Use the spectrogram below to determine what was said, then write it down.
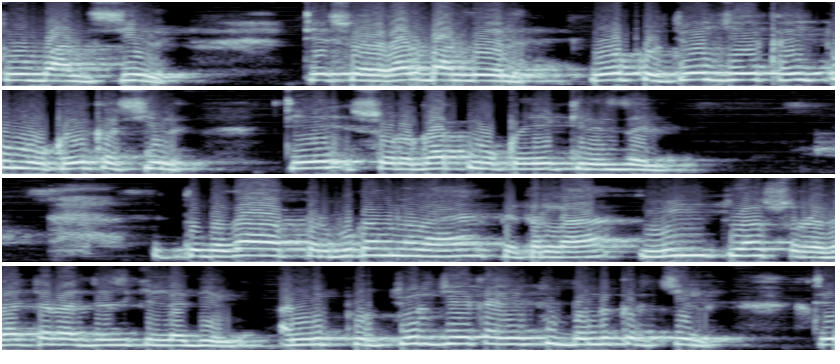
तू बांधशील ते स्वर्गात बांधेल व पृथ्वीवर जे काही तू मोकळे करशील ते स्वर्गात मोकळे केले जाईल. तो बघा प्रभू काय म्हणाला आहे? पेटरला मी तुला स्वर्गाच्या राज्याचे किल्ला देईन आणि पृथ्वीवर जे काही तू बंद करशील ते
